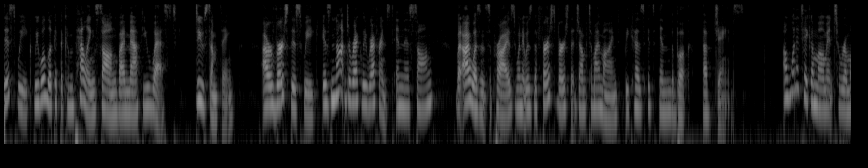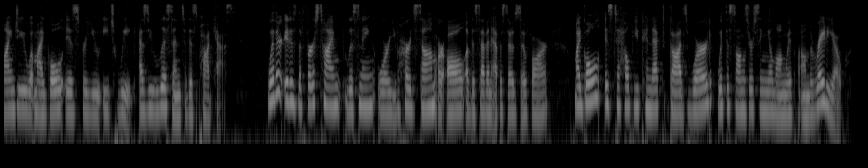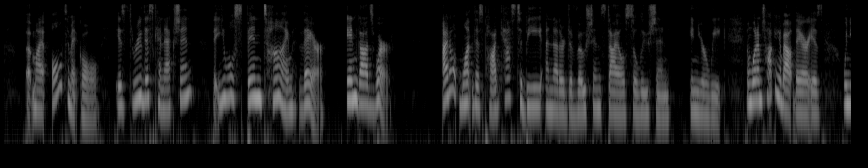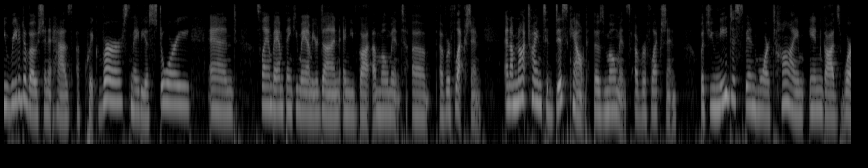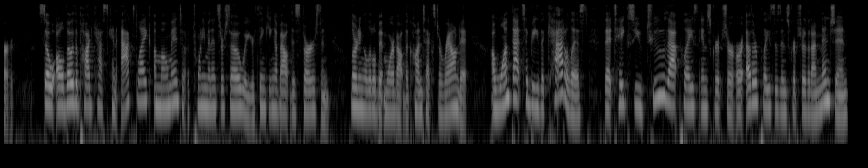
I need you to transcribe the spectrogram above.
This week, we will look at the compelling song by Matthew West, Do Something. Our verse this week is not directly referenced in this song, but I wasn't surprised when it was the first verse that jumped to my mind because it's in the book of James. I want to take a moment to remind you what my goal is for you each week as you listen to this podcast. Whether it is the first time listening or you've heard some or all of the seven episodes so far, my goal is to help you connect God's Word with the songs you're singing along with on the radio. But my ultimate goal is through this connection that you will spend time there in God's Word. I don't want this podcast to be another devotion style solution in your week. And what I'm talking about there is when you read a devotion, it has a quick verse, maybe a story, and slam bam, thank you, ma'am, you're done, and you've got a moment uh, of reflection. And I'm not trying to discount those moments of reflection, but you need to spend more time in God's Word. So, although the podcast can act like a moment, 20 minutes or so, where you're thinking about this verse and learning a little bit more about the context around it, I want that to be the catalyst that takes you to that place in Scripture or other places in Scripture that I mention,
